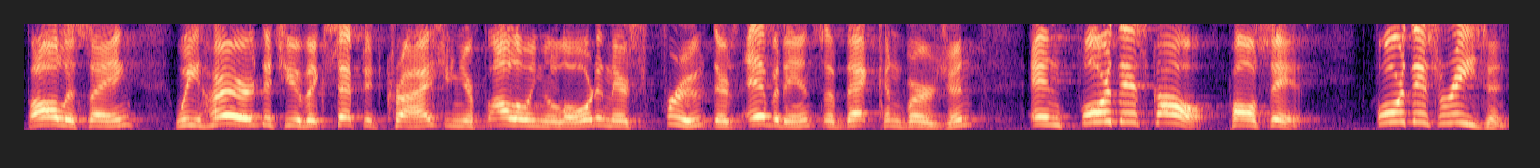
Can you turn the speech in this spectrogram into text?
Paul is saying, We heard that you have accepted Christ and you're following the Lord, and there's fruit, there's evidence of that conversion. And for this cause, Paul says, for this reason,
